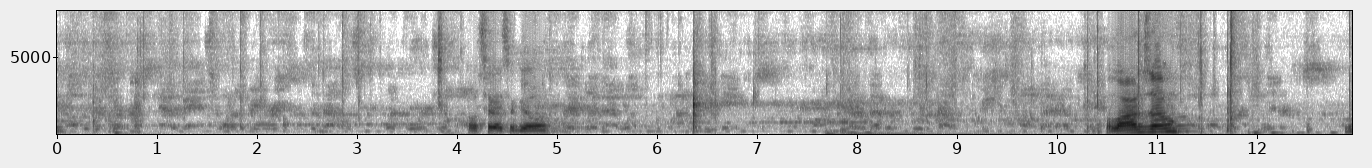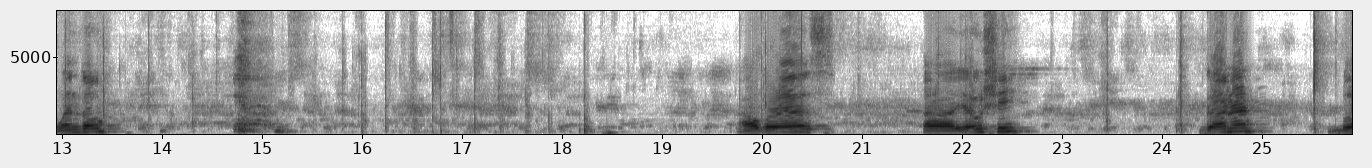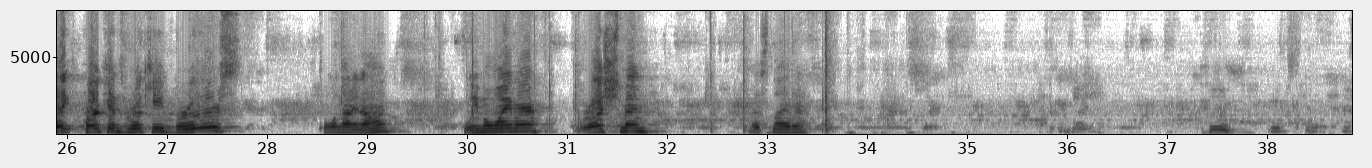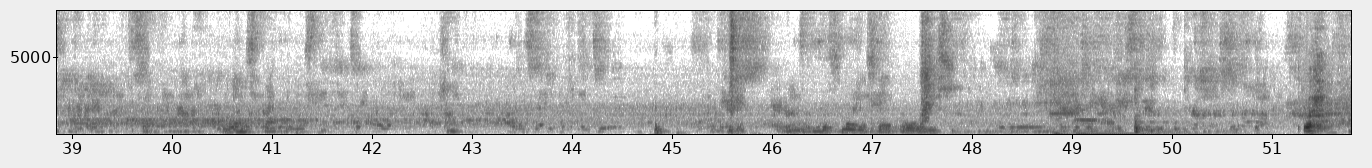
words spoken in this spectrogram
I'd say that's a good one. Alonzo, Wendell, Alvarez, uh, Yoshi, Gunnar, Blake Perkins, rookie, Brewers, to 199. Wiemer Wiemer, Rutschman, F. Snyder. Hmm.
